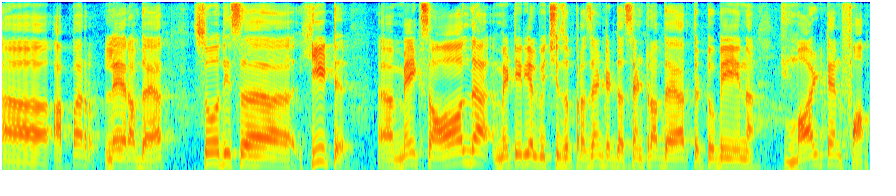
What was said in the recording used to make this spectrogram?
uh, upper layer of the earth. So this uh, heat uh, makes all the material which is present at the center of the earth to be in molten form.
